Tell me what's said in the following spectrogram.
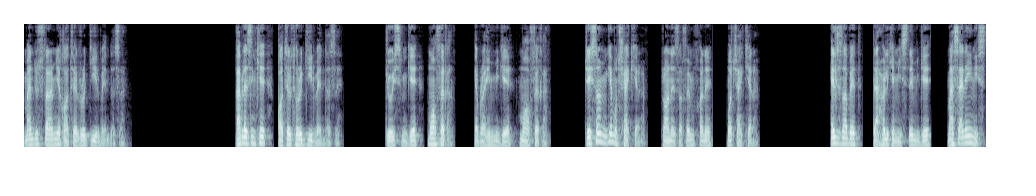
من دوست دارم یه قاتل رو گیر بندازم. قبل از اینکه قاتل تو رو گیر بندازه. جویس میگه موافقم. ابراهیم میگه موافقم. جیسون میگه متشکرم. ران اضافه می‌کنه متشکرم. الیزابت در حالی که میسته میگه مسئله ای نیست.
